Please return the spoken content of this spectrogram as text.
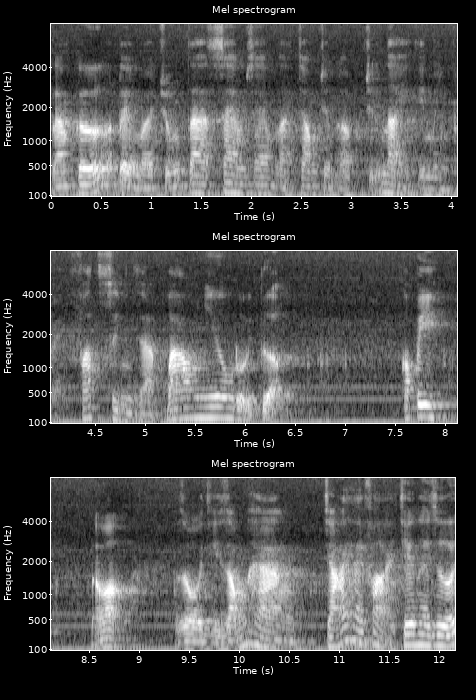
Làm cớ để mà chúng ta xem xem là trong trường hợp chữ này thì mình phải phát sinh ra bao nhiêu đối tượng copy, đúng không? Rồi thì gióng hàng trái hay phải, trên hay dưới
